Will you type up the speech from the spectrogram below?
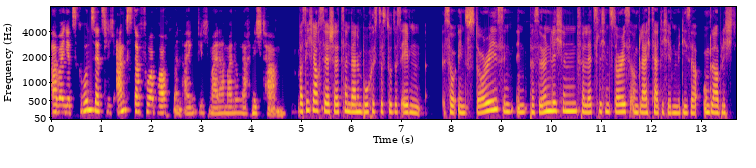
aber jetzt grundsätzlich Angst davor braucht man eigentlich meiner Meinung nach nicht haben. Was ich auch sehr schätze an deinem Buch ist, dass du das eben so in Stories, in, in persönlichen, verletzlichen Stories und gleichzeitig eben mit dieser unglaublich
